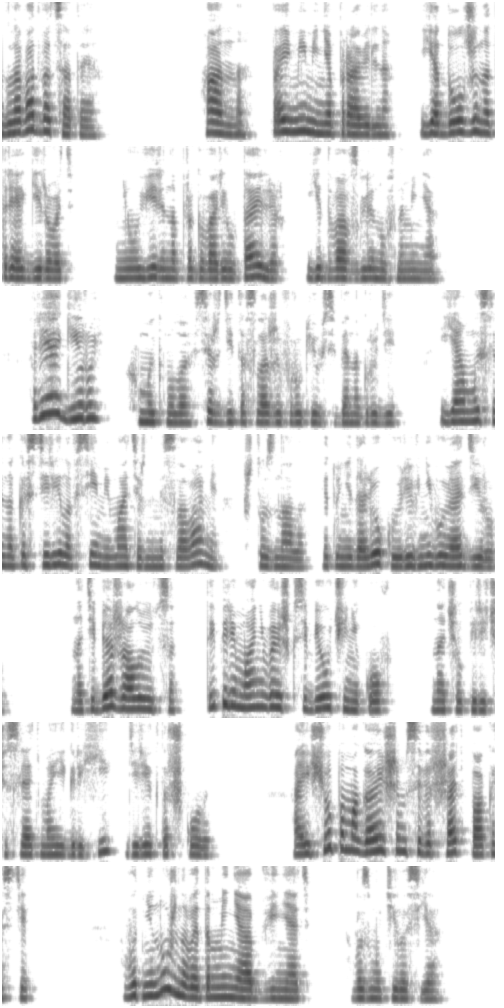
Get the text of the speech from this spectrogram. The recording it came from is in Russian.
Глава двадцатая. «Анна, пойми меня правильно. Я должен отреагировать», — неуверенно проговорил Тайлер, едва взглянув на меня. «Реагируй», — хмыкнула, сердито сложив руки у себя на груди. Я мысленно костерила всеми матерными словами, что знала, эту недалекую ревнивую Адиру. «На тебя жалуются. Ты переманиваешь к себе учеников», — начал перечислять мои грехи директор школы а еще помогаешь им совершать пакости. Вот не нужно в этом меня обвинять, возмутилась я.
